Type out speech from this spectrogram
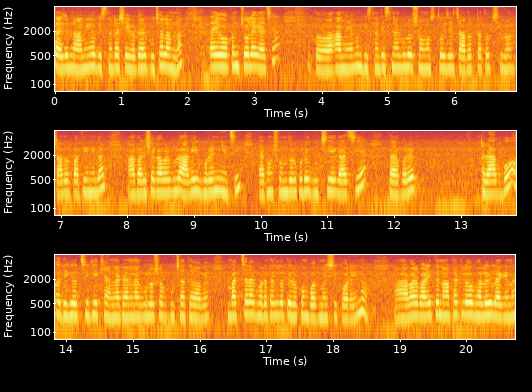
তাই জন্য আমিও বিছনাটা সেইভাবে আর গুছালাম না। তাই ও এখন চলে গেছে। তো আমি এখন বিছনা টিছনাগুলো সমস্ত যে চাদর টাদর ছিল, চাদর পাতিয়ে নিলাম। আর বারিশের খাবারগুলো আগেই ভরে নিয়েছি। এখন সুন্দর করে গুছিয়ে গাছিয়ে তারপরে রাখব। ওইদিকে হচ্ছে গিয়ে খেলনা টেলনাগুলো সব গুছাতে হবে। বাচ্চারা ঘরে থাকলে তো এরকম বদমাইশি করেই না? আবার বাড়িতে না থাকলেও ভালোই লাগে না?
